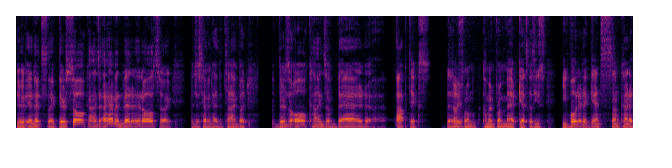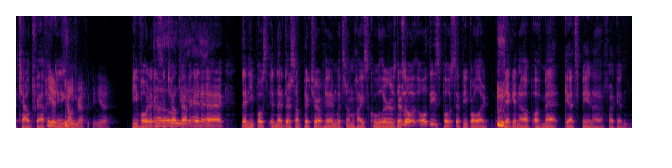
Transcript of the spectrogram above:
dude and it's like there's all kinds i haven't vetted it all so I, I just haven't had the time but there's all kinds of bad uh, optics that Oh, yeah. from coming from matt gaetz because he's he voted against some kind of child Oh, trafficking yeah, child trafficking, yeah. he voted against the Oh, child trafficking yeah, yeah. act then he posted and then there's some picture of him with some high schoolers there's all, all these posts that people are digging up of matt gaetz being a fucking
